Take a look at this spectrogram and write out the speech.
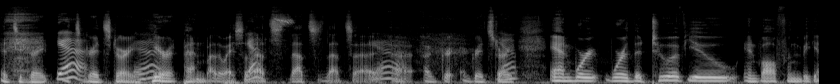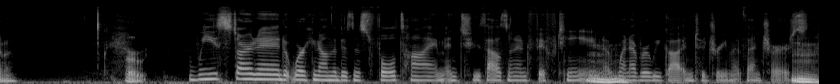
it's a great, it's a great story Yeah. here at Penn, by the way. So that's Yes. that's that's a Yeah. a, a, great, a great story. Yep. And were were the two of you involved from the beginning? Or We started working on the business full time in 2015 Mm-hmm. whenever we got into DreamIt Ventures. Mm.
